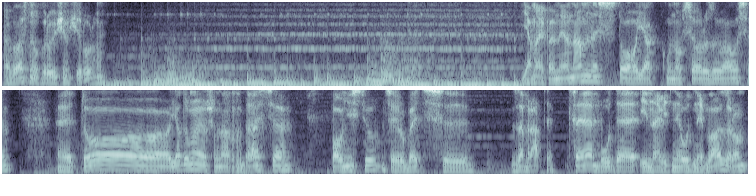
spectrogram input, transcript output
а власне оперуючим хірургом. Я маю певний анамнез з того, як воно все розвивалося, Е, то я думаю, що нам вдасться повністю цей рубець е, забрати. Це буде і навіть не одним лазером,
